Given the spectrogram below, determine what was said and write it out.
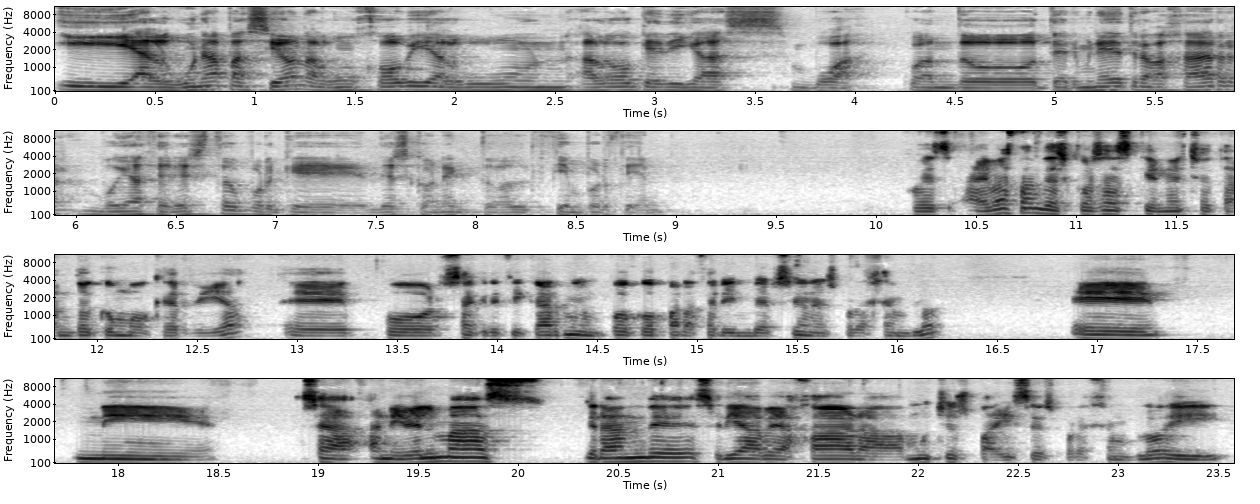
¿Y alguna pasión, algún hobby, algún algo que digas, buah, cuando termine de trabajar voy a hacer esto porque desconecto al 100%? Pues hay bastantes cosas que no he hecho tanto como querría, eh, por sacrificarme un poco para hacer inversiones, por ejemplo. Eh, mi, o sea, a nivel más grande sería viajar a muchos países, por ejemplo, y,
